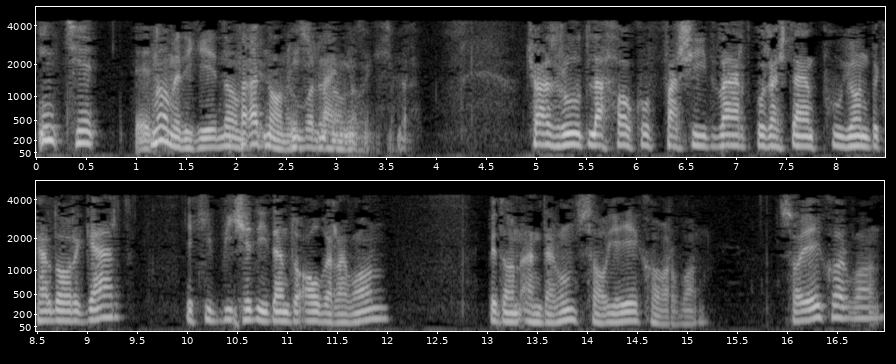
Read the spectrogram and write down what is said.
این چه نام دیگه نام فقط نامش. چو از رود لحاک و فرشید ورد گذشتند پویان به کردار گرد یکی بیشه دیدند و آب روان بدان اندرون سایه کاروان. سایه کاروان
